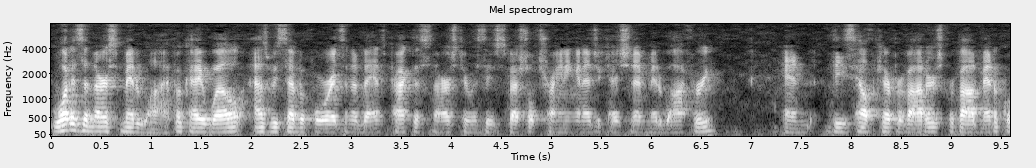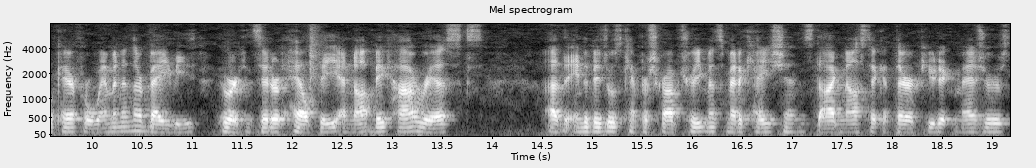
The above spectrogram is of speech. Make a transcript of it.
What is a nurse midwife? Okay, well, as we said before, it's an advanced practice nurse who receives special training and education in midwifery. And these healthcare providers provide medical care for women and their babies who are considered healthy and not big high risks. Uh, the individuals can prescribe treatments, medications, diagnostic and therapeutic measures,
